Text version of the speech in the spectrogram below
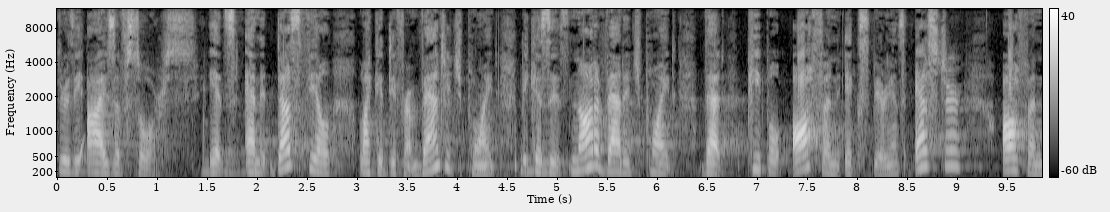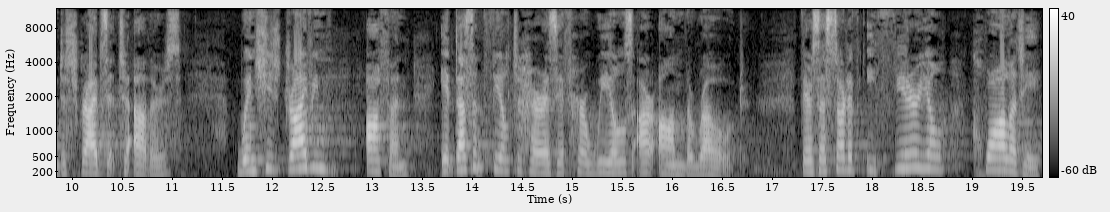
through the eyes of source. Mm-hmm. It's, and it does feel like a different vantage point because it's not a vantage point that people often experience. Esther often describes it to others. When she's driving often, it doesn't feel to her as if her wheels are on the road. There's a sort of ethereal quality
